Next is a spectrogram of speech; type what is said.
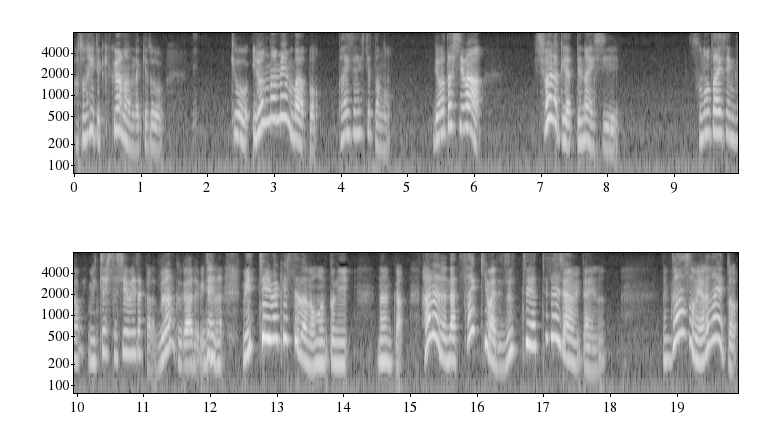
日その日って聞くようなんだけど今日いろんなメンバーと対戦してたの。で私はしばらくやってないしその対戦がめっちゃ久しぶりだからブランクがあるみたいなめっちゃ言い訳してたの本当に。なんか「はるるんだってさっきまでずっとやってたじゃん」みたいな。ダンスもやらないと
